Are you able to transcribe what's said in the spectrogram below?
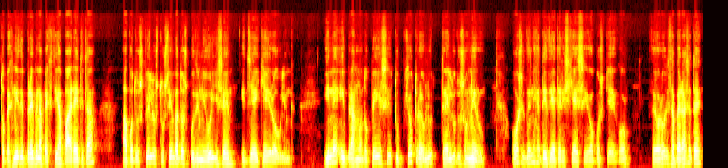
Το παιχνίδι πρέπει να παιχτεί απαραίτητα από τους φίλους του σύμπαντος που δημιούργησε η J.K. Rowling. Είναι η πραγματοποίηση του πιο τρελού, τρελού του ονείρου. Όσοι δεν είχατε ιδιαίτερη σχέση, όπως και εγώ, θεωρώ ότι θα περάσετε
